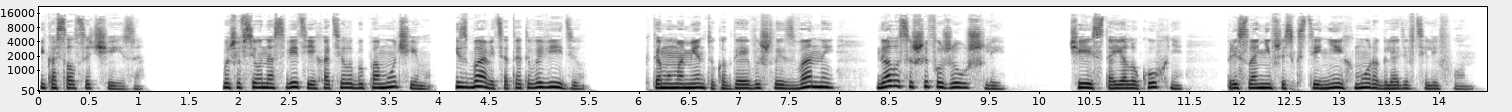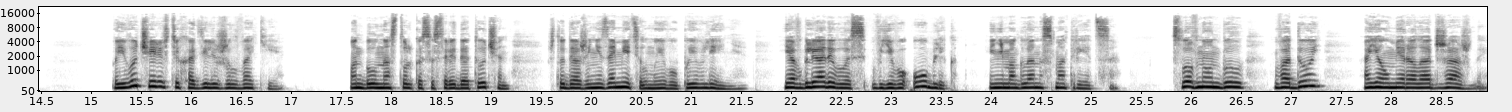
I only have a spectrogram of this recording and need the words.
и касался Чейза. Больше всего на свете я хотела бы помочь ему, избавить от этого видео. К тому моменту, когда я вышла из ванной, Даллас и Шиф уже ушли. Чейз стоял у кухни, прислонившись к стене и хмуро глядя в телефон. По его челюсти ходили желваки. Он был настолько сосредоточен, что даже не заметил моего появления. Я вглядывалась в его облик и не могла насмотреться. Словно он был водой, а я умирала от жажды.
